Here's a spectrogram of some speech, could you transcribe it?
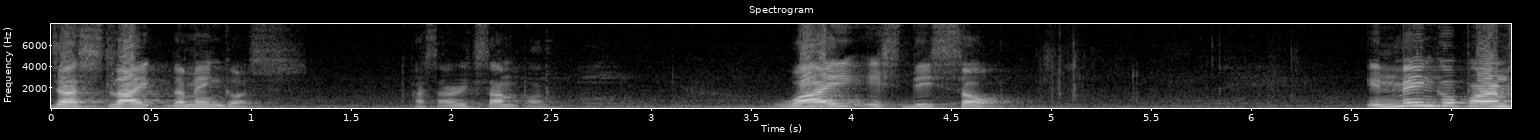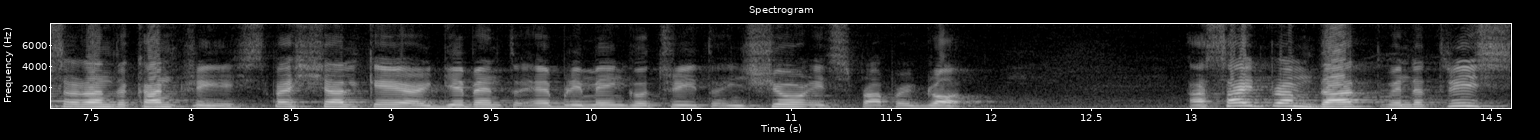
just like the mangoes as our example. Why is this so? In mango farms around the country, special care are given to every mango tree to ensure its proper growth. Aside from that, when the trees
